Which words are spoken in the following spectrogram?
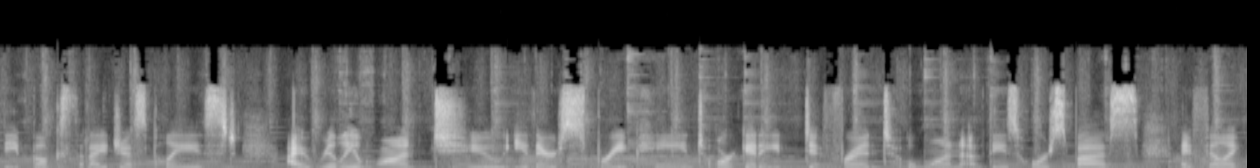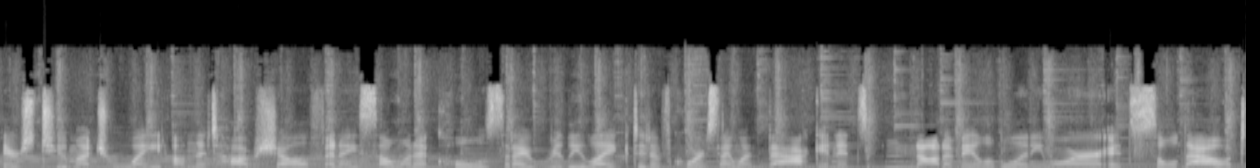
the books that I just placed. I really want to either spray paint or get a different one of these horse busts. I feel like there's too much white on the top shelf and I saw one at Kohl's that I really liked and of course I went back and it's not available anymore. It's sold out.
